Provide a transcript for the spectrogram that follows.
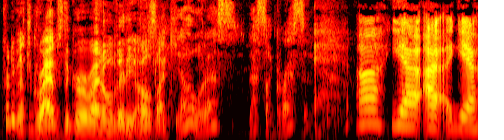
pretty much grabs the girl right on video. I was like, yo, that's that's aggressive. Uh, yeah, I, yeah,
